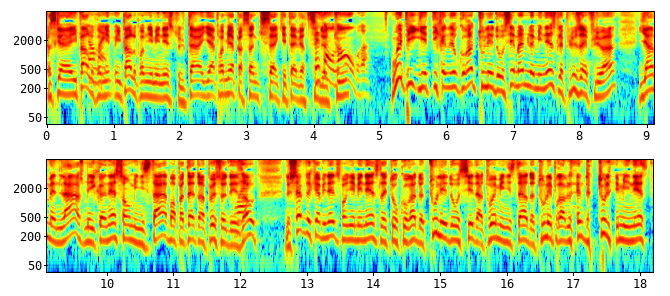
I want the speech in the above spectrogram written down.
Parce qu'il parle, au premier, il parle au premier ministre tout le temps. Il y a la première personne qui, sait, qui est avertie de son tout. Nombre. Oui, puis il, il, connaît au courant de tous les dossiers, même le ministre le plus influent, il emmène large, mais il connaît son ministère, bon, peut-être un peu ceux des autres. Le chef de cabinet du premier ministre est au courant de tous les dossiers dans tous les ministères, de tous les problèmes de tous les ministres.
